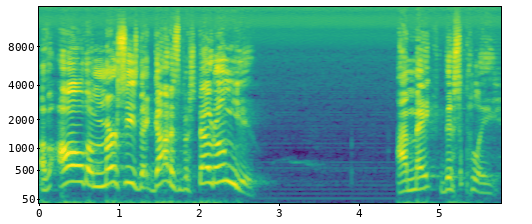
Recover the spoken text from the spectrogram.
of all the mercies that God has bestowed on you, I make this plea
